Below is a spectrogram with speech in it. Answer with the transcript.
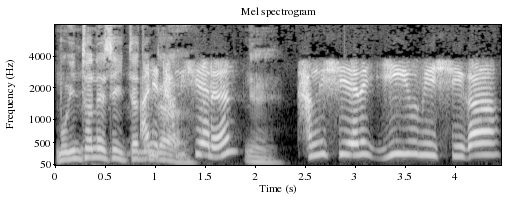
뭐 인터넷에 있다든가. 아니 당시에는 네. 당시에는 이유미 씨가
